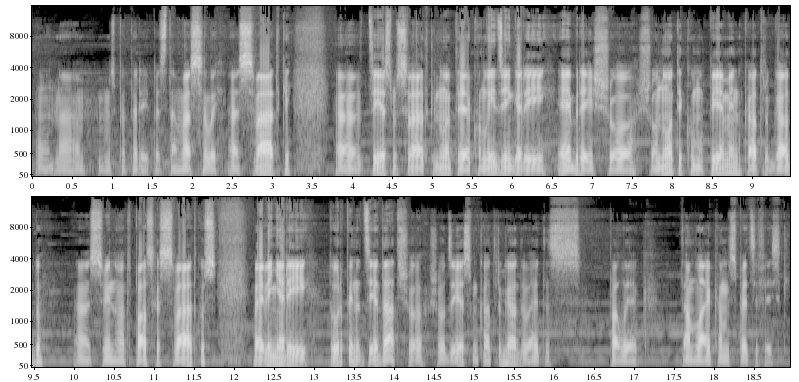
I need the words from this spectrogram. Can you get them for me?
Un, uh, mums pat arī pēc tam veseli uh, svētki, uh, dziesmu svētki notiek. Un līdzīgi arī ebreji šo, šo notikumu piemin katru gadu, uh, svinot Paskas svētkus. Vai viņi arī turpina dziedāt šo, šo dziesmu katru gadu, vai tas paliek tam laikam specifiski?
